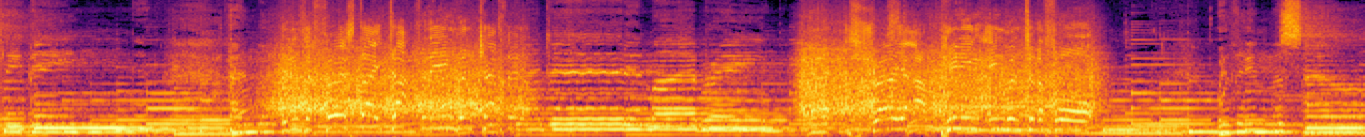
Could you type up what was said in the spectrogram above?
sleeping. And it is a first day duck for the England captain. I did in my brain. And Australia are pinning England to the floor. Within the sound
